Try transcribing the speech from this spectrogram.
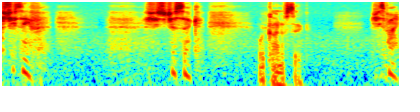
she's safe. She's just sick. What kind of sick? She's fine.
